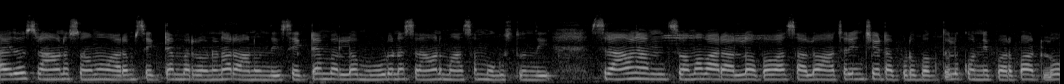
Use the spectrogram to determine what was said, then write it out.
ఐదో శ్రావణ సోమవారం సెప్టెంబర్ రెండున రానుంది. సెప్టెంబర్లో మూడున శ్రావణ మాసం ముగుస్తుంది. శ్రావణ సోమవారాల్లో ఉపవాసాలు ఆచరించేటప్పుడు భక్తులు కొన్ని పొరపాట్లు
